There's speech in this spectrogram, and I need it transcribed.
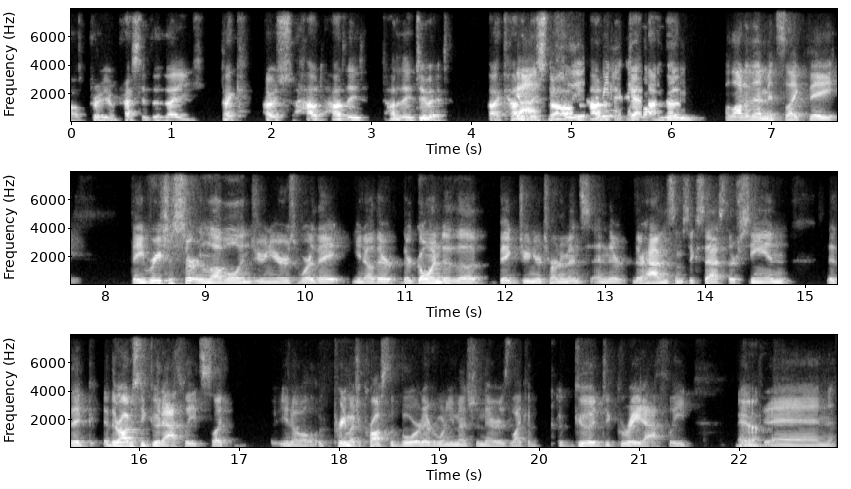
I was pretty impressive that they, like, I was, how, how did they, how did they do it? Like, how yeah, did they start? How I mean, did they get that good? A lot of them, it's like they, they reach a certain level in juniors where they, you know, they're, they're going to the big junior tournaments and they're, they're having some success. They're seeing that they, they're obviously good athletes, like, you know, pretty much across the board. Everyone you mentioned there is like a, a good to great athlete. And yeah. then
